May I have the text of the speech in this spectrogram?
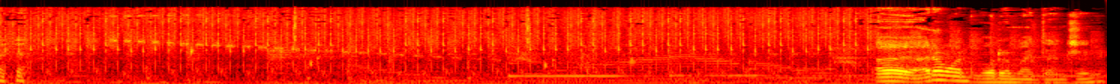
oh, I don't want water in my dungeon.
